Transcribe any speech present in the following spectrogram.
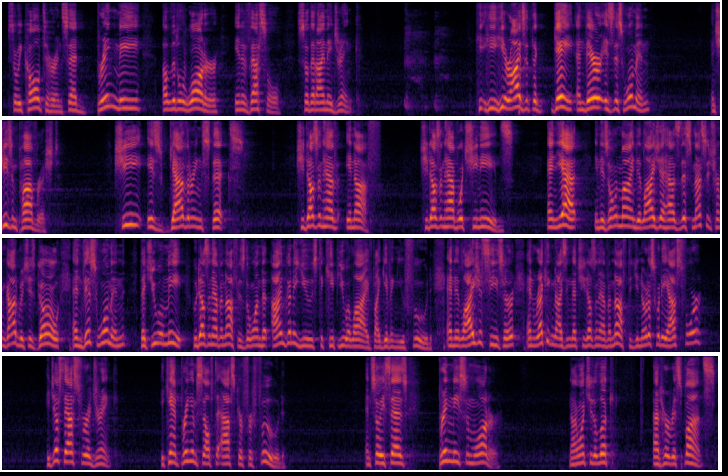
So he called to her and said, Bring me a little water in a vessel so that I may drink he, he, he arrives at the gate, and there is this woman, and she's impoverished. She is gathering sticks. She doesn't have enough. She doesn't have what she needs. And yet, in his own mind, Elijah has this message from God, which is go, and this woman that you will meet who doesn't have enough is the one that I'm going to use to keep you alive by giving you food. And Elijah sees her and recognizing that she doesn't have enough. Did you notice what he asked for? He just asked for a drink. He can't bring himself to ask her for food. And so he says, Bring me some water. Now I want you to look at her response.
